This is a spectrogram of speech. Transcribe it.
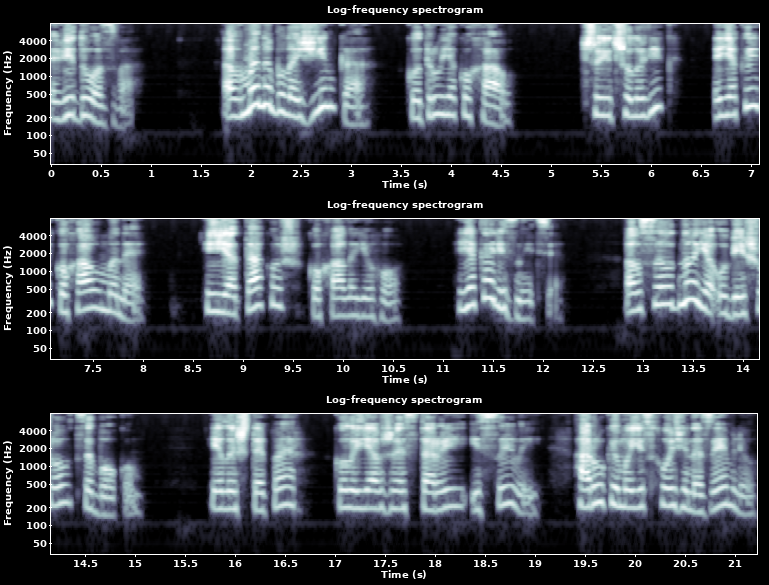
Відозва. А в мене була жінка, котру я кохав, чи чоловік, який кохав мене, і я також кохала його. Яка різниця? А все одно я обійшов це боком. І лиш тепер, коли я вже старий і сивий, а руки мої схожі на землю,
